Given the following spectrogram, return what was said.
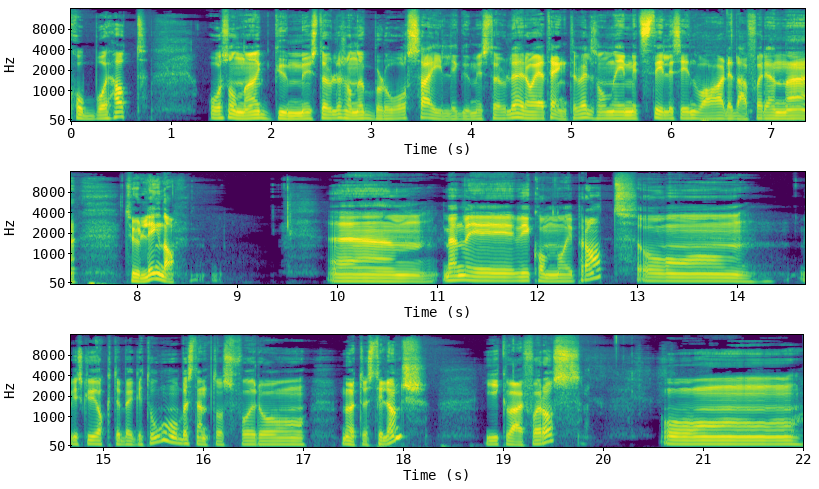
cowboyhatt og sånne gummistøvler, sånne blå seilegummistøvler, og jeg tenkte vel sånn i mitt stille sinn, hva er det der for en uh, tulling, da? Uh, men vi, vi kom nå i prat, og vi skulle jakte begge to, og bestemte oss for å møtes til lunsj. Gikk hver for oss. Og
